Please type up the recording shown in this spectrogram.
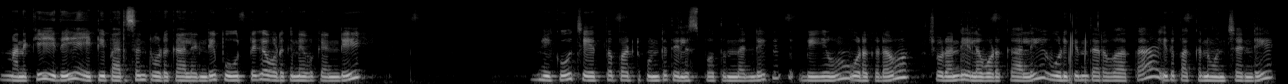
మనకి ఇది ఎయిటీ పర్సెంట్ ఉడకాలండి. పూర్తిగా ఉడకనివ్వకండి. మీకు చేతితో పట్టుకుంటే తెలిసిపోతుందండి. బియ్యం ఉడకడం. చూడండి ఇలా ఉడకాలి. ఉడికిన తర్వాత ఇది పక్కన ఉంచండి.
